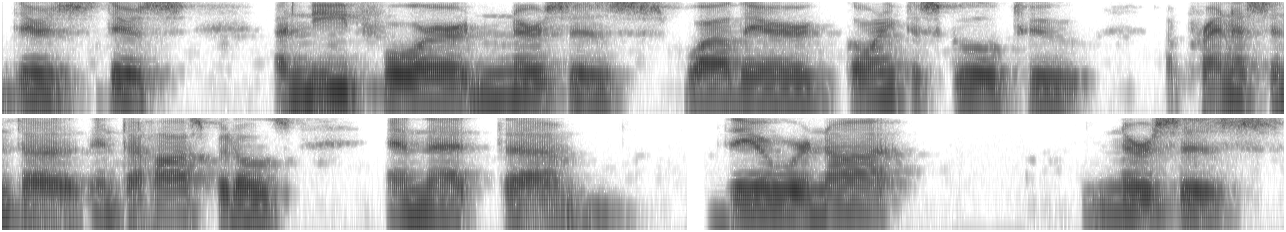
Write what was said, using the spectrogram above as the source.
there's there's a need for nurses while they're going to school to apprentice into into hospitals, and that um, there were not nurses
